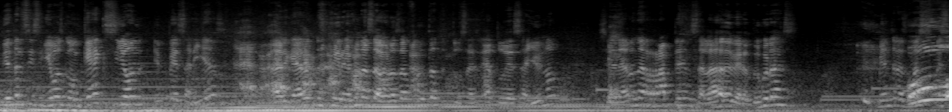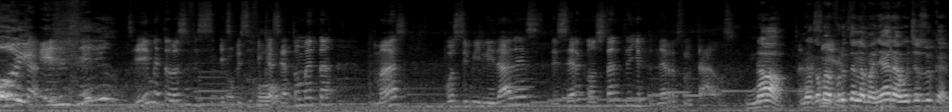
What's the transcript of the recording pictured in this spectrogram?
Mientras si seguimos con qué acción empezarías a agregar, agregar una sabrosa fruta a tu, a tu desayuno, cenar una rápida ensalada de verduras. Mientras más ¡Uy! específica, ¿Es en serio? sí, mientras más espe- específica sea tu meta, más posibilidades de ser constante y obtener resultados. No, no es. fruta en la mañana, mucho azúcar.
